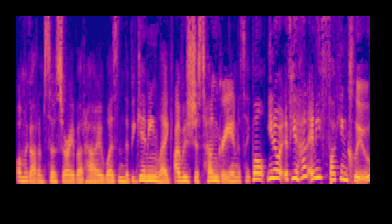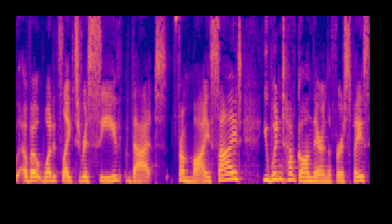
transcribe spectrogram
Oh my God, I'm so sorry about how I was in the beginning. Like I was just hungry. And it's like, well, you know what? If you had any fucking clue about what it's like to receive that from my side, you wouldn't have gone there in the first place.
